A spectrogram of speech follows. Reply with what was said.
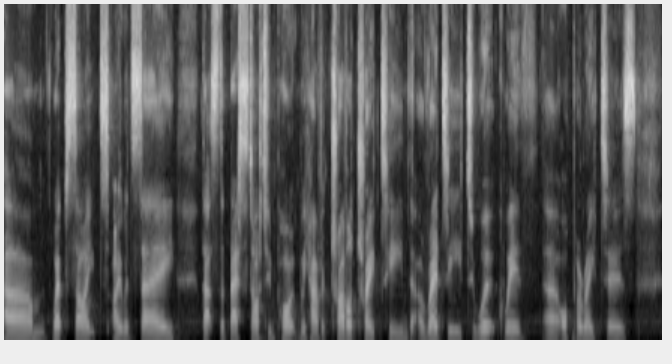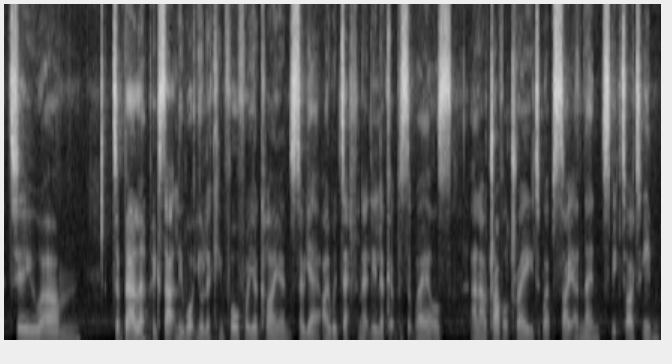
um, website, I would say that's the best starting point. We have a travel trade team that are ready to work with uh, operators to um, develop exactly what you're looking for for your clients. So yeah, I would definitely look at Visit Wales and our travel trade website and then speak to our team.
